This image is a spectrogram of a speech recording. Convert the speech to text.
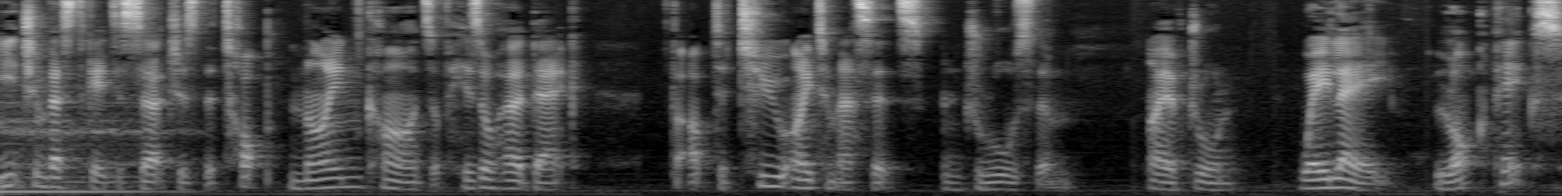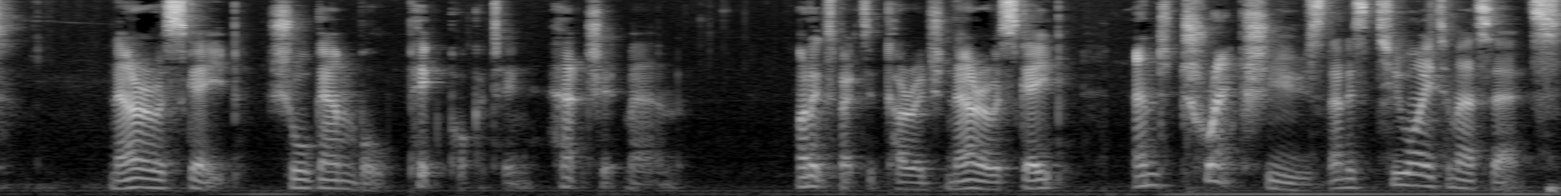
Each investigator searches the top nine cards of his or her deck for up to two item assets and draws them. I have drawn Waylay, Lockpicks, Narrow Escape, Sure Gamble, Pickpocketing, Hatchet Man, Unexpected Courage, Narrow Escape, and Track Shoes. That is two item assets.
